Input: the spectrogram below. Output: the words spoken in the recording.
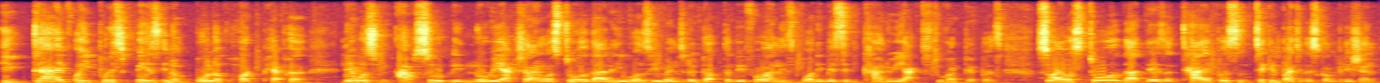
He dived or he put his face in a bowl of hot pepper. There was absolutely no reaction. I was told that he was he went to the doctor before and his body basically can't react to hot peppers. So i was told that there's a thai person taking part in this competition.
